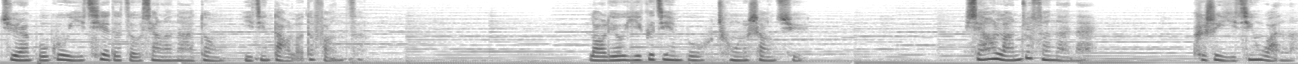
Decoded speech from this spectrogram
居然不顾一切的走向了那栋已经倒了的房子。老刘一个箭步冲了上去，想要拦住孙奶奶，可是已经晚了。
